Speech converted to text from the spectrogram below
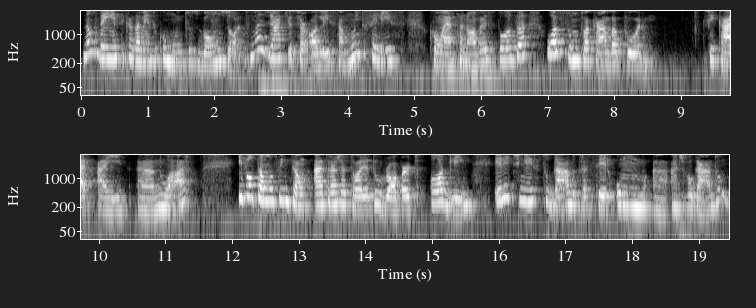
não veem esse casamento com muitos bons olhos. Mas já que o Sir Audley está muito feliz com essa nova esposa, o assunto acaba por ficar aí uh, no ar. E voltamos então à trajetória do Robert Audley. Ele tinha estudado para ser um uh, advogado,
